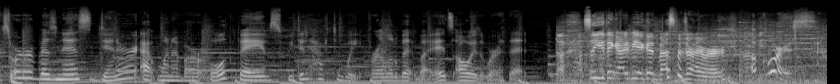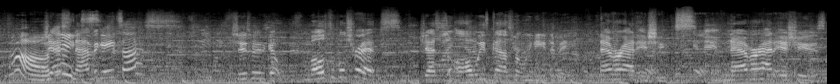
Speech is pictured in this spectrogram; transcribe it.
Next order of business, dinner at one of our old faves. We did have to wait for a little bit, but it's always worth it. So you think I'd be a good Vespa driver? of course. Oh, Jess thanks. navigates us. She's ready to go multiple trips. Jess always got us where we need to be. Never had issues. Never had issues.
